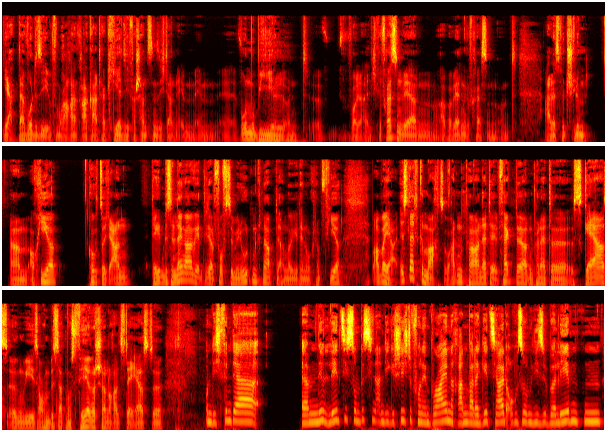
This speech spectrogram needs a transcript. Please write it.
Ja, da wurde sie eben vom Ra- Rake attackiert. Sie verschanzen sich dann im, im äh, Wohnmobil und äh, wollen eigentlich gefressen werden, aber werden gefressen und alles wird schlimm. Ähm, auch hier, guckt euch an. Der geht ein bisschen länger, geht wieder 15 Minuten knapp, der andere geht ja nur knapp 4. Aber ja, ist nett gemacht so. Hat ein paar nette Effekte, hat ein paar nette Scares irgendwie, ist auch ein bisschen atmosphärischer noch als der erste. Und ich finde, der ähm, lehnt sich so ein bisschen an die Geschichte von dem Brian ran, weil da geht's ja halt auch so um diese Überlebenden,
